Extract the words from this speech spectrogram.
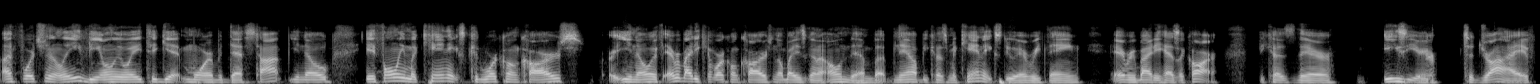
unfortunately, the only way to get more of a desktop, you know, if only mechanics could work on cars, or, you know, if everybody can work on cars, nobody's gonna own them. But now, because mechanics do everything, everybody has a car because they're easier to drive,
